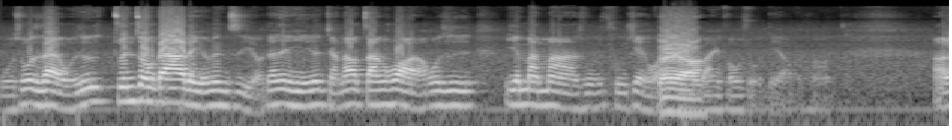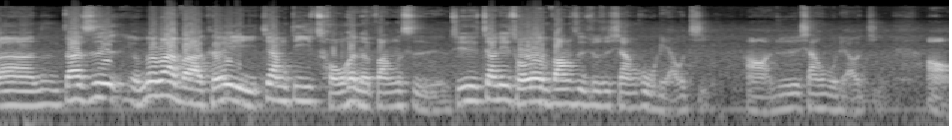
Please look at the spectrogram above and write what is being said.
我说实在，我就是尊重大家的言论自由，但是你讲到脏话或是一些谩骂出出现，我会把你封锁掉哈。好了，但是有没有办法可以降低仇恨的方式？其实降低仇恨的方式就是相互了解啊，就是相互了解哦。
